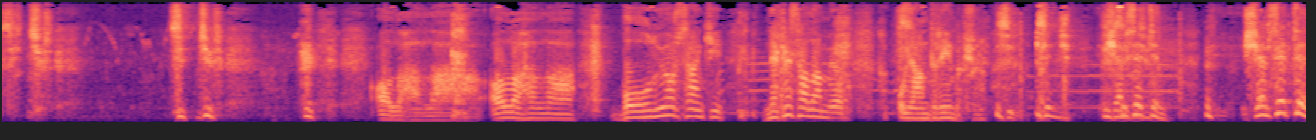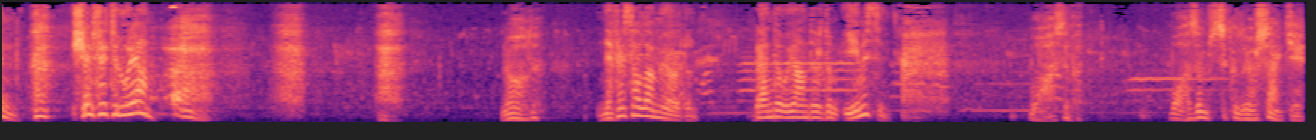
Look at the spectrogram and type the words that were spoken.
Zincir. Zincir. Allah Allah, Allah. Boğuluyor sanki. Nefes alamıyor. Uyandırayım şunu. Şemsettin. Şemsettin. Şemsettin uyan. Ne oldu? Nefes alamıyordun. Ben de uyandırdım. İyi misin? Boğazım. Boğazım sıkılıyor sanki.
